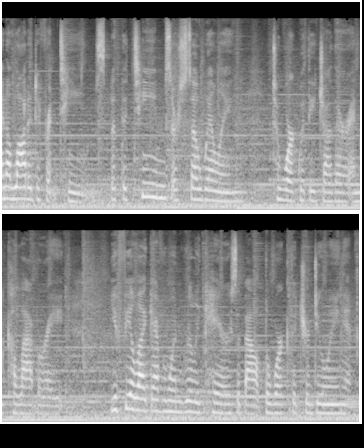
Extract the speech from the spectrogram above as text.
and a lot of different teams, but the teams are so willing to work with each other and collaborate. You feel like everyone really cares about the work that you're doing and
